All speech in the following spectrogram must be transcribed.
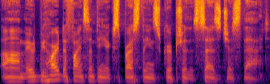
um, it would be hard to find something expressly in Scripture that says just that.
